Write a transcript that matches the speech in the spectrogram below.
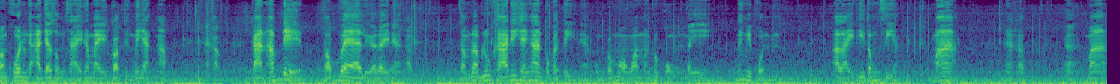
บางคนอาจจะสงสัยทำไมก๊อฟถึงไม่อยากอัพนะครับ การอัปเดตซอฟต์แวร์หรืออะไรเนี่ยครับ สำหรับลูกค้าที่ใช้งานปกติเนี่ย ผมก็มองว่ามันก็คงไม่ไม่มีผลอะไรที่ต้องเสี่ยงมากนะครับอ่ามาก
